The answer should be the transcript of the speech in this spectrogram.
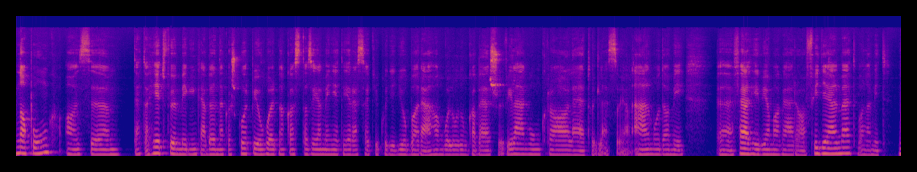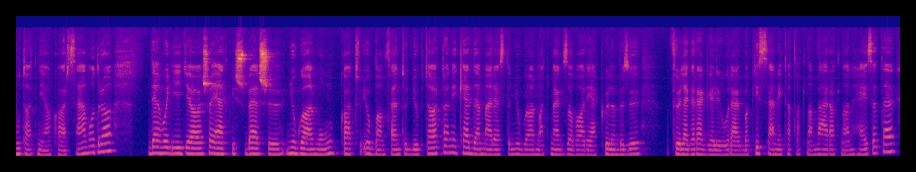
napunk az, tehát a hétfőn még inkább ennek a skorpióholdnak azt az élményét érezhetjük, hogy így jobban ráhangolódunk a belső világunkra, lehet, hogy lesz olyan álmod, ami felhívja magára a figyelmet, valamit mutatni akar számodra, de hogy így a saját kis belső nyugalmunkat jobban fent tudjuk tartani, kedden már ezt a nyugalmat megzavarják különböző, főleg a reggeli órákban kiszámíthatatlan, váratlan helyzetek,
